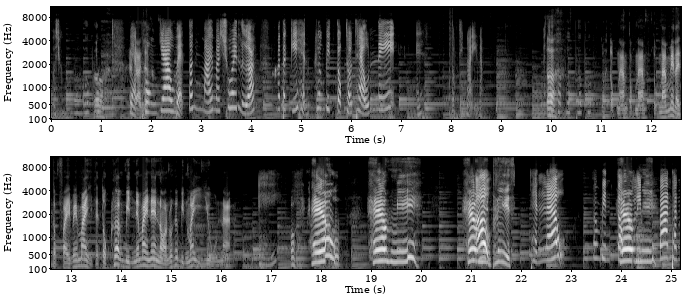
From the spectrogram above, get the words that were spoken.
ไอ้ชบเออแหวกอาจา รย์พจะงหญ้าแหวกต้นไม้มาช่วยเหลือ เมื่อตะกี้เห็นเครื่องบินตกแถวแถวๆนี้ เอ๊ะเออโอ้ยตกน้ำตกน้ำตกน้ำไม่ไหลตกไฟไม่ไหม้แต่ตกเครื่องบินเนี่ยไหม้แน่นอนเพราะเครื่องบินไหม้อยู่น่ะ เอ๋โอ้ help help me help me เอ้า please เห็นแล้วเครื่องบินตก Help ริม me บ้านทาง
